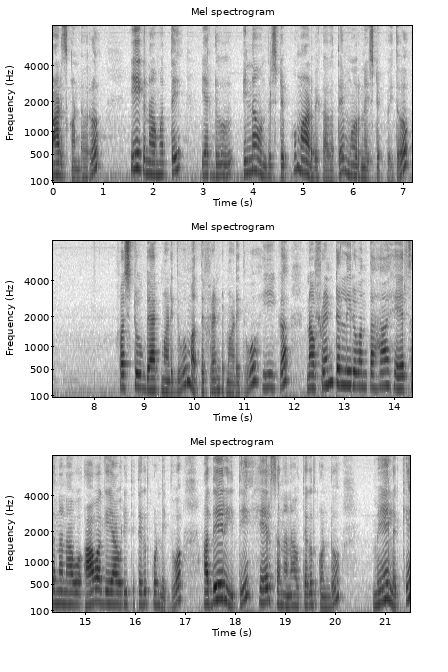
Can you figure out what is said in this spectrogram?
ಮಾಡಿಸ್ಕೊಂಡವರು. ಈಗ ನಾವು ಮತ್ತೆ ಎರಡು ಇನ್ನೂ ಒಂದು ಸ್ಟೆಪ್ಪು ಮಾಡಬೇಕಾಗತ್ತೆ, ಮೂರನೇ ಸ್ಟೆಪ್ ಇದು. ಫಸ್ಟು ಬ್ಯಾಕ್ ಮಾಡಿದ್ವು, ಮತ್ತು ಫ್ರಂಟ್ ಮಾಡಿದ್ವು. ಈಗ ನಾವು ಫ್ರಂಟಲ್ಲಿರುವಂತಹ ಹೇರ್ಸನ್ನು ನಾವು ಆವಾಗ ಯಾವ ರೀತಿ ತೆಗೆದುಕೊಂಡಿದ್ವೋ ಅದೇ ರೀತಿ ಹೇರ್ಸನ್ನು ನಾವು ತೆಗೆದುಕೊಂಡು ಮೇಲಕ್ಕೆ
